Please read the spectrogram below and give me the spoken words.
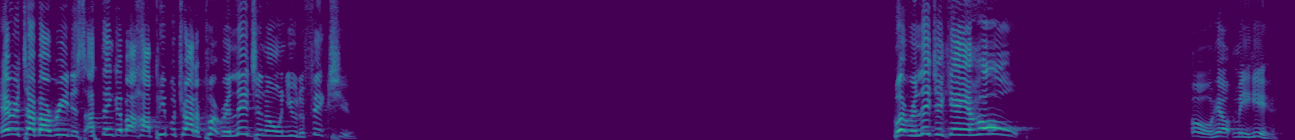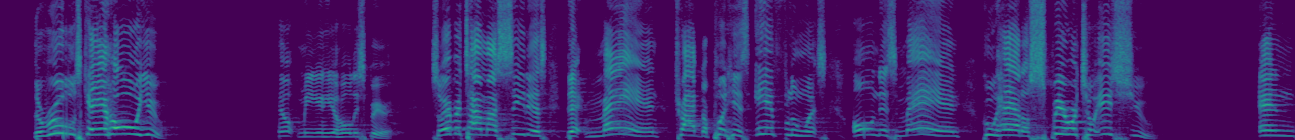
Every time I read this, I think about how people try to put religion on you to fix you. But religion can't hold. Oh, help me here. The rules can't hold you. Help me in here, Holy Spirit. So every time I see this, that man tried to put his influence on this man who had a spiritual issue. And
